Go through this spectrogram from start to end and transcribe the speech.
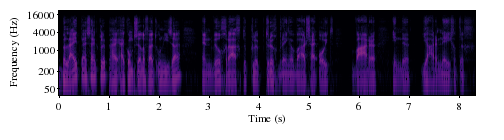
beleid bij zijn club. Hij, hij komt zelf uit Unisa en wil graag de club terugbrengen waar zij ooit waren in de jaren negentig.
